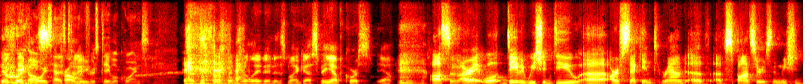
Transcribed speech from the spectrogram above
No Nic always has probably, time for stablecoins. That's COVID related, is my guess. But yeah, of course, yeah. Awesome. All right. Well, David, we should do uh, our second round of of sponsors, and we should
